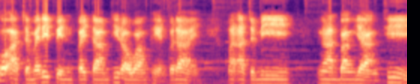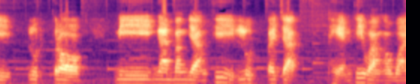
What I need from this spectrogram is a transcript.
ก็อาจจะไม่ได้เป็นไปตามที่เราวางแผนก็ได้ มันอาจจะมีงานบางอย่างที่หลุดกรอบ มีงานบางอย่างที่หลุดไปจากแผนที่วางเอาไว้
